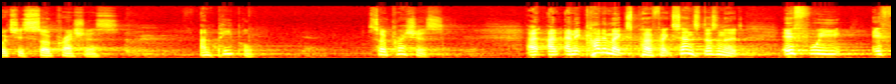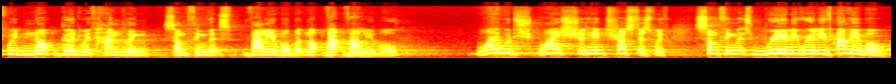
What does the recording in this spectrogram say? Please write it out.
which is so precious, and people. So precious. And, and, and it kind of makes perfect sense, doesn't it? If, we, if we're not good with handling something that's valuable but not that valuable, why, would, why should He entrust us with something that's really, really valuable?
